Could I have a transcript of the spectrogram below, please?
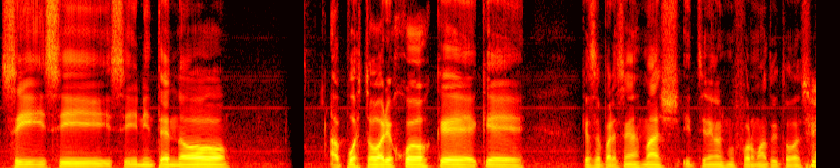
Sí, sí, sí, Nintendo ha puesto varios juegos que, que, que se parecen a Smash y tienen el mismo formato y todo eso.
